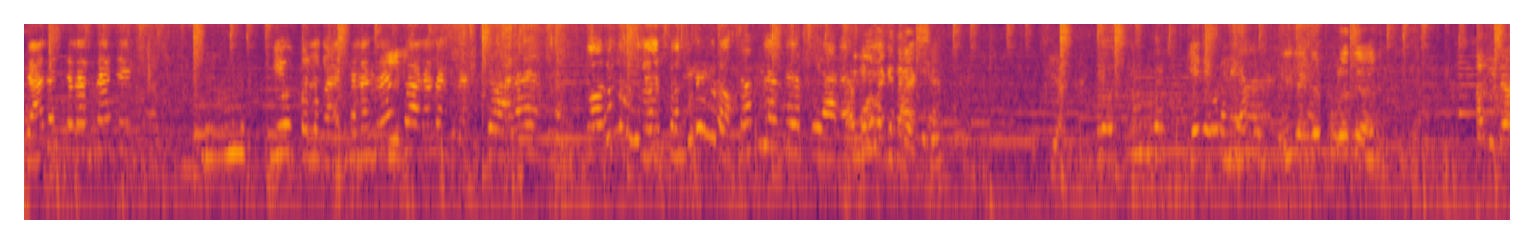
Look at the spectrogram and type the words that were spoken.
ज़्यादा अच्छा लग रहा है ये ऊपर लगा अच्छा लग रहा है प्यारा लग रहा है। प्यारा है। दोनों लग रहा है नहीं लग रहा। सब लग रहा है प्यारा एक्शन ये देखो नेहा ये लग रहा पूरा तैयार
